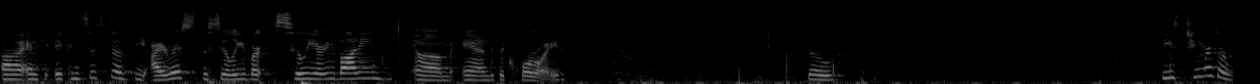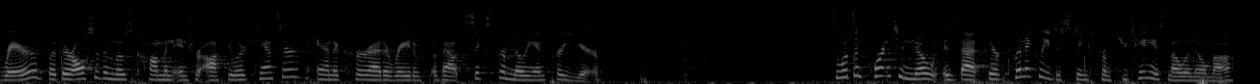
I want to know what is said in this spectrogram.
Uh, and it consists of the iris, the ciliary body, um, and the choroid. So these tumors are rare, but they're also the most common intraocular cancer and occur at a rate of about 6 per million per year. So what's important to note is that they're clinically distinct from cutaneous melanoma,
